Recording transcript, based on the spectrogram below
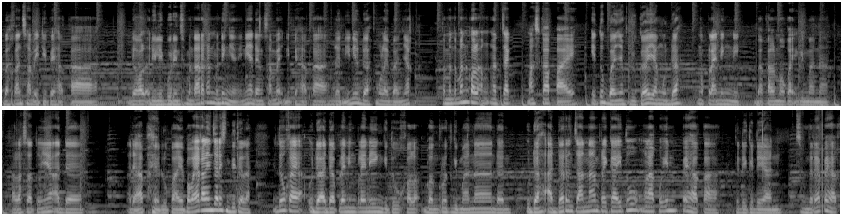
bahkan sampai di PHK. Dia kalau diliburin sementara kan mending ya. Ini ada yang sampai di PHK dan ini udah mulai banyak teman-teman kalau ngecek maskapai itu banyak juga yang udah ngeplanning nih bakal mau kayak gimana. Salah satunya ada ada apa ya? Lupa ya. Pokoknya kalian cari sendiri lah. Itu kayak udah ada planning planning gitu kalau bangkrut gimana dan udah ada rencana mereka itu ngelakuin PHK gede-gedean. Sebenarnya PHK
